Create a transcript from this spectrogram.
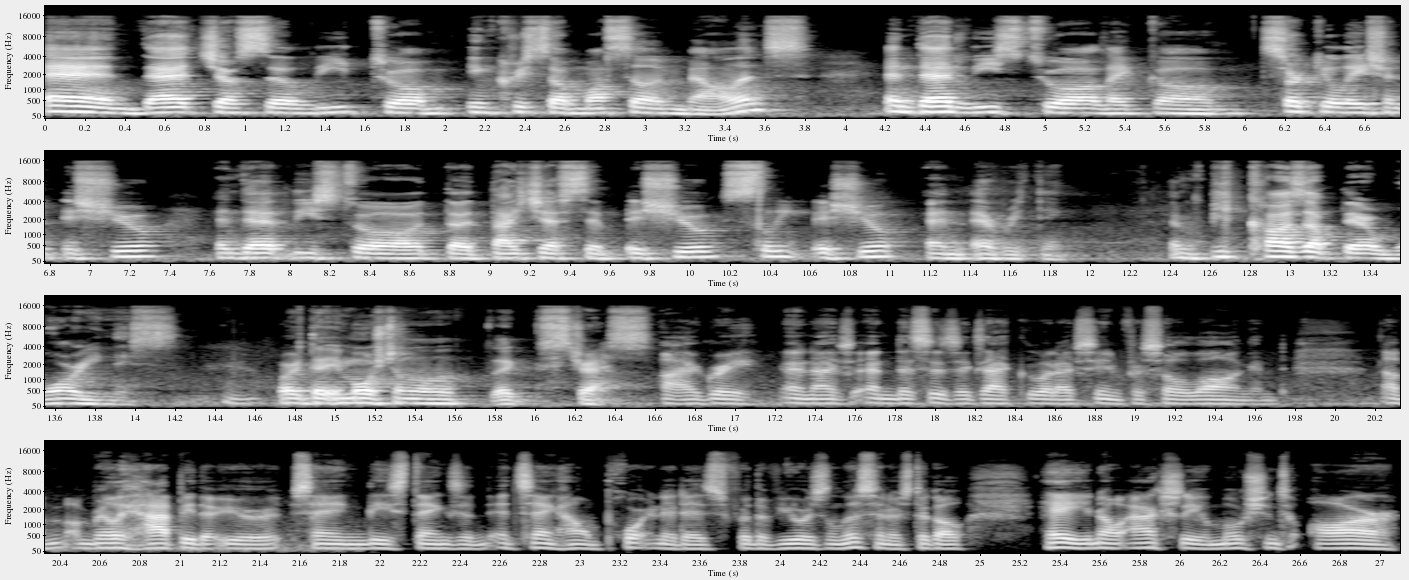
and that just uh, lead to an increase of muscle imbalance and that leads to a like a circulation issue and that leads to uh, the digestive issue sleep issue and everything. And because of their worriness Mm. or the emotional like stress. I agree, and I and this is exactly what I've seen for so long, and I'm I'm really happy that you're saying these things and, and saying how important it is for the viewers and listeners to go, hey, you know, actually emotions are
